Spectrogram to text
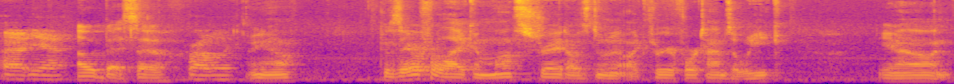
Uh, yeah, I would bet so. probably. You know, because there for like a month straight, I was doing it like three or four times a week. You know, and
